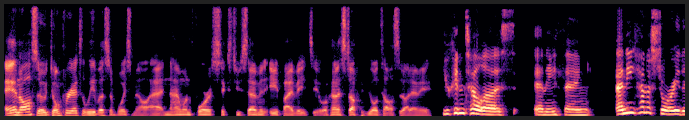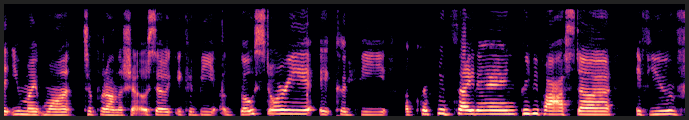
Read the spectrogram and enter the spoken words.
And also, don't forget to leave us a voicemail at 914-627-8582. What kind of stuff can people tell us about Emmy? You can tell us anything, any kind of story that you might want to put on the show. So it could be a ghost story, it could be a cryptid sighting, creepypasta. If you've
